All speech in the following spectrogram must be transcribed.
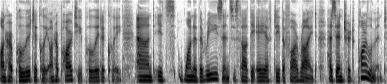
on her politically, on her party politically And it's one of the reasons is that the AFD, the far right, has entered parliament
